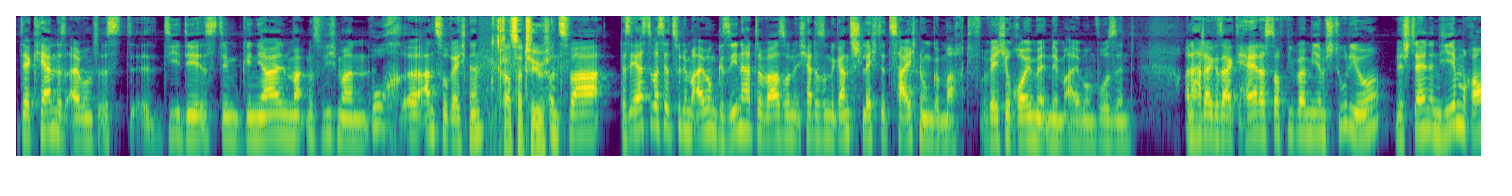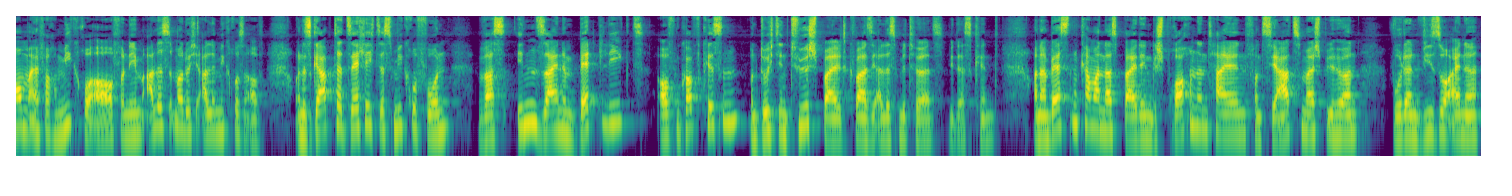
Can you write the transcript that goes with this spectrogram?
der Kern des Albums ist. Die Idee ist, dem genialen Magnus Wiechmann hoch äh, anzurechnen. Krasser Typ. Und zwar, das erste, was er zu dem Album gesehen hatte, war so, ich hatte so eine ganz schlechte Zeichnung gemacht, welche Räume in dem Album wo sind. Und dann hat er gesagt, hä, das ist doch wie bei mir im Studio. Wir stellen in jedem Raum einfach ein Mikro auf und nehmen alles immer durch alle Mikros auf. Und es gab tatsächlich das Mikrofon, was in seinem Bett liegt, auf dem Kopfkissen und durch den Türspalt quasi alles mithört, wie das Kind. Und am besten kann man das bei den gesprochenen Teilen von Sia zum Beispiel hören, wo dann wie so eine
